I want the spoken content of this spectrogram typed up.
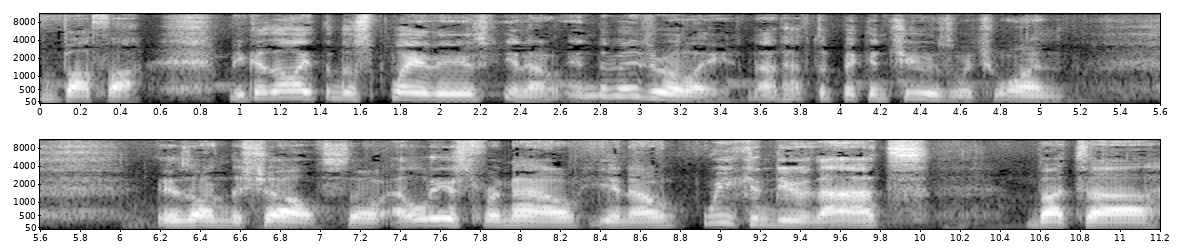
Buffa, because I like to display these, you know, individually, not have to pick and choose which one is on the shelf. So at least for now, you know, we can do that. But uh,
